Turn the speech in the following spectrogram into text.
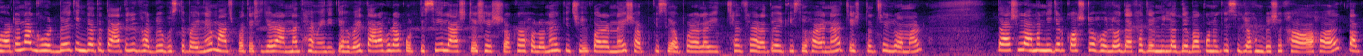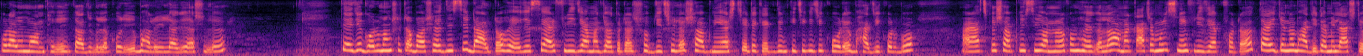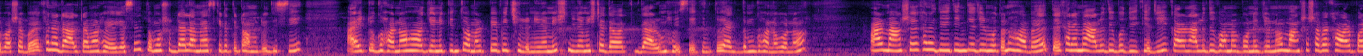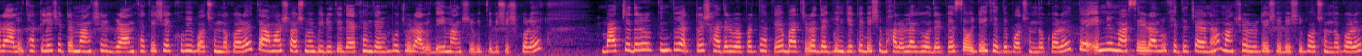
ঘটনা ঘটবে, কিন্তু এত তাড়াতাড়ি ঘটবে বুঝতে পারি না। মাঝপথে এসে যে রান্না থামিয়ে দিতে হবে, তাড়াহুড়া করতেছি। লাস্টে শেষ রক্ষা হলো না, কিছুই করার নাই। সব কিছু অপরালার ইচ্ছা ছাড়া তো এই কিছু হয় না। চেষ্টা ছিল আমার। তা আসলে আমার নিজের কষ্ট হলো। দেখা যায় মিলাদে বা কোনো কিছু যখন বেশি খাওয়া হয়, তারপর আমি মন থেকেই কাজগুলো করি, ভালোই লাগে আসলে। তো এই যে গরু মাংসটা বসায় দিচ্ছি, ডালটাও হয়ে গেছে। আর ফ্রিজে আমার যতটা সবজি ছিল সব নিয়ে আসছি। এটাকে একদম কিচি কিচি করে ভাজি করব। আর আজকে সব কিছুই অন্যরকম হয়ে গেল। আমার কাঁচামরিচ নেই ফ্রিজে এক ফোঁটা। তাই জন্য ভাজিটা আমি লাস্টে বসাবো। এখানে ডালটা আমার হয়ে গেছে। তো মসুর ডাল আমি আজকে এটাতে টমেটো দিচ্ছি আর একটু ঘন হওয়ার জন্য কিন্তু আমার পেঁপে ছিল নিরামিষ। নিরামিষটা দেওয়া দারুণ হয়েছে কিন্তু একদম ঘন ঘন। আর মাংস এখানে দুই তিন কেজির মতন হবে। তো এখানে আমি আলু দেবো দুই কেজি। কারণ আলু দেবো আমার বোনের জন্য। মাংস সবাই খাওয়ার পরে আলু থাকলে সেটা মাংসের গ্রান থাকে, সে খুবই পছন্দ করে। তো আমার সবসময় ভিডিওতে দেখেন যে আমি প্রচুর আলু দিই মাংসের ভিত্তি বিশেষ করে। বাচ্চাদেরও কিন্তু একটা স্বাদের ব্যাপার থাকে। বাচ্চারা দেখবেন যেটা বেশি ভালো লাগে ওদের কাছে ওইটাই খেতে পছন্দ করে। তো এমনি মাছের আলু খেতে চায় না মাংসের আলুটাই সে বেশি পছন্দ করে।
